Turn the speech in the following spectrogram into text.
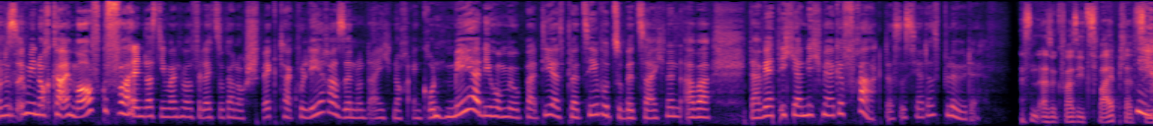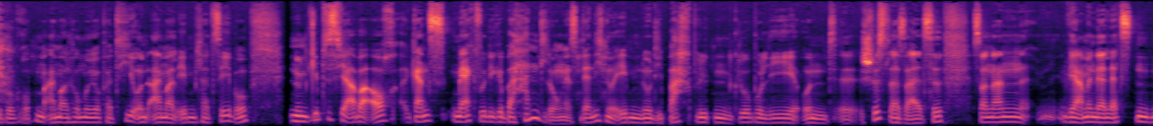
Und es ist irgendwie noch keinem aufgefallen, dass die manchmal vielleicht sogar noch spektakulärer sind und eigentlich noch ein Grund mehr, die Homöopathie als Placebo zu bezeichnen. Aber da werde ich ja nicht mehr gefragt. Das ist ja das Blöde. Es sind also quasi zwei Placebo-Gruppen, ja. einmal Homöopathie und einmal eben Placebo. Nun gibt es ja aber auch ganz merkwürdige Behandlungen. Es sind ja nicht nur eben nur die Bachblüten, Globuli und äh, Schüsslersalze, sondern wir haben in der letzten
